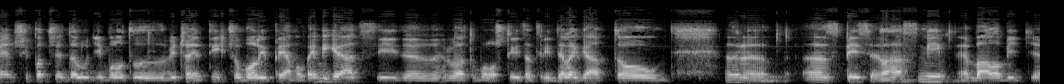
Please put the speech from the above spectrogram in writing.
menší počet ľudí, bolo to zvyčajne tých, čo boli priamo v emigrácii, zhruba to bolo 43 delegátov s 50 hlasmi, malo byť, e,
